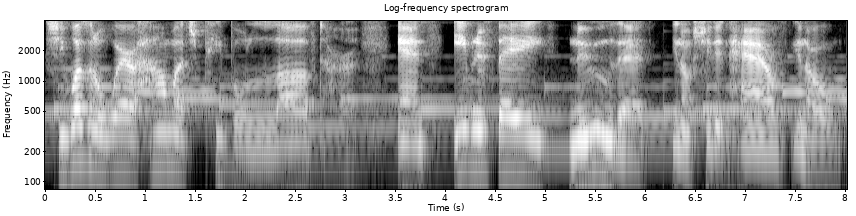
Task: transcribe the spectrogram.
She wasn't aware how much people loved her. And even if they knew that, you know, she didn't have, you know,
